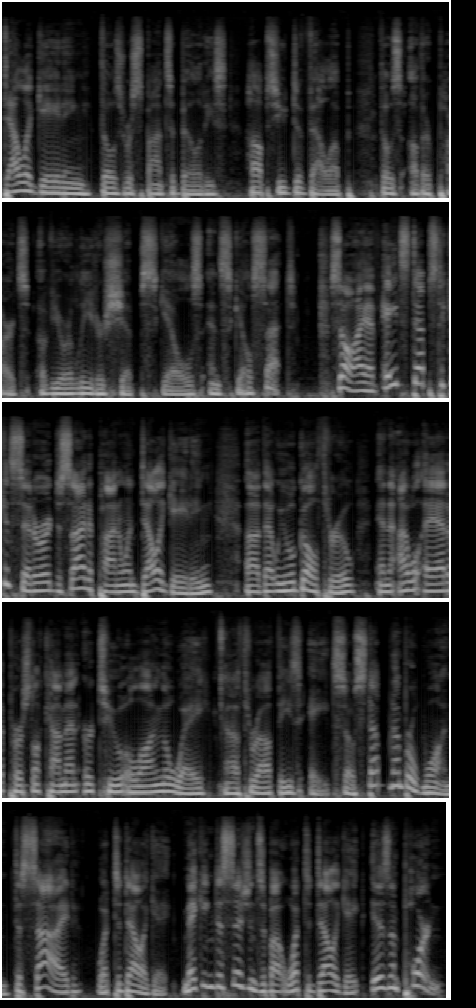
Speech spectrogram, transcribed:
delegating those responsibilities helps you develop those other parts of your leadership skills and skill set. So I have eight steps to consider or decide upon when delegating uh, that we will go through, and I will add a personal comment or two along the way uh, throughout these eight. So, step number one decide what to delegate. Making decisions about what to delegate is important.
